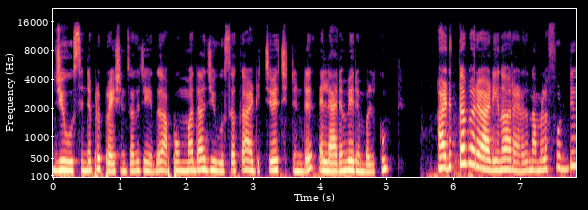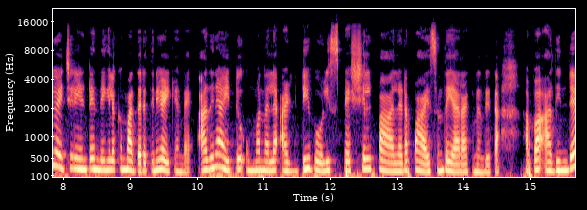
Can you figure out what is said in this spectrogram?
ജ്യൂസിന്റെ പ്രിപ്പറേഷൻസ് ഒക്കെ ചെയ്ത് അപ്പോൾ ഉമ്മ ആ ജ്യൂസൊക്കെ അടിച്ച് വെച്ചിട്ടുണ്ട്. എല്ലാവരും വരുമ്പോഴേക്കും അടുത്ത പരിപാടി എന്ന് പറയുന്നത് നമ്മൾ ഫുഡ് കഴിച്ച് കഴിഞ്ഞിട്ട് എന്തെങ്കിലുമൊക്കെ മധുരത്തിന് കഴിക്കണ്ടേ? അതിനായിട്ട് ഉമ്മ നല്ല അടിപൊളി സ്പെഷ്യൽ പാലട പായസം തയ്യാറാക്കുന്നുണ്ട് കേട്ടോ അപ്പോൾ അതിന്റെ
